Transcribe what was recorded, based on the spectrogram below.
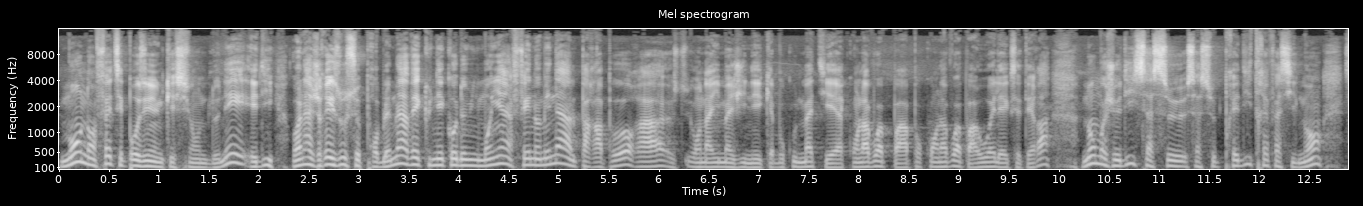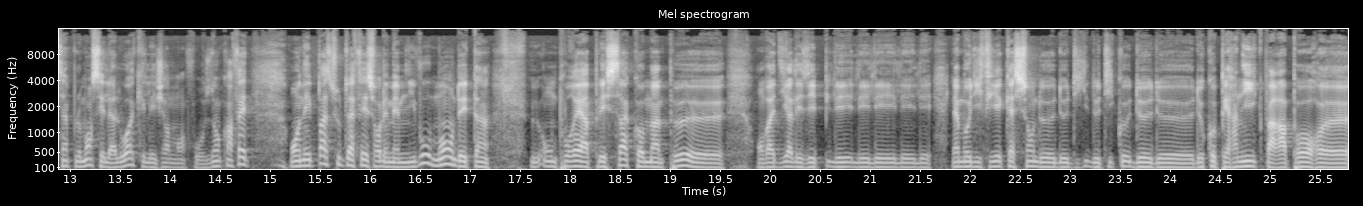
Monde, en fait, s'est posé une question de données et dit, voilà, je résous ce problème-là avec une économie de moyens phénoménale par rapport à, on a imaginé qu'il y a beaucoup de matière, qu'on la voit pas, pourquoi on la voit pas, où elle est, etc. Non, moi je dis, ça se, ça se prédit très facilement. Simplement, c'est la loi qui est légèrement fausse. Donc en fait, on n'est pas tout à fait sur les mêmes niveaux. Monde est un, on pourrait appeler ça comme un peu, euh, on va dire la modification de, Copernic par rapport euh,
